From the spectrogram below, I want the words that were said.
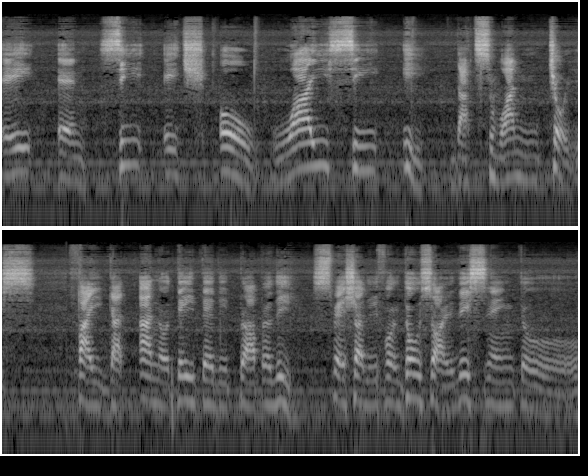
A N C H O Y C E. That's one choice. If I got annotated it properly, especially for those who are listening to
